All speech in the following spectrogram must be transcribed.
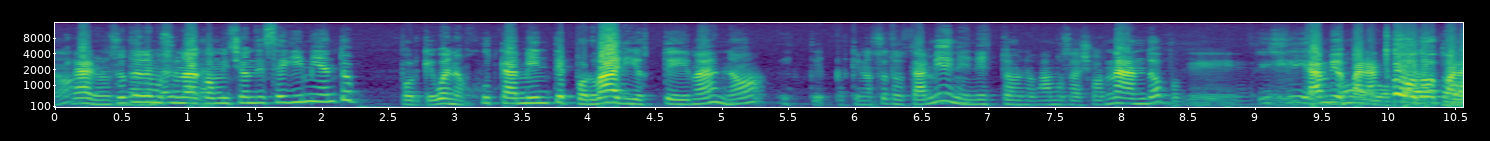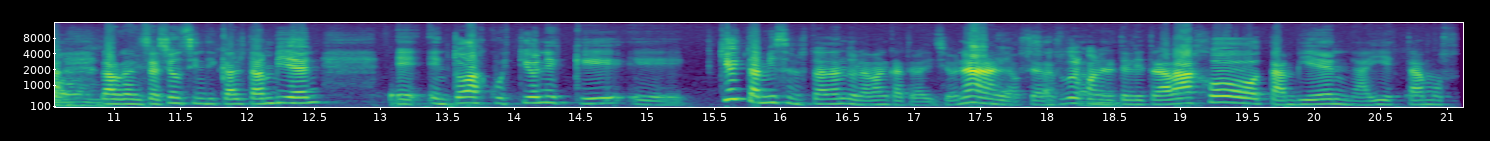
¿no? Claro, nosotros tenemos una comisión de seguimiento porque bueno, justamente por varios temas, ¿no? Este, porque nosotros también en esto nos vamos ayornando, porque el cambio es para todos, para, la organización sindical también, eh, en todas cuestiones que, eh, que hoy también se nos está dando la banca tradicional, o sea, nosotros con el teletrabajo también ahí estamos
